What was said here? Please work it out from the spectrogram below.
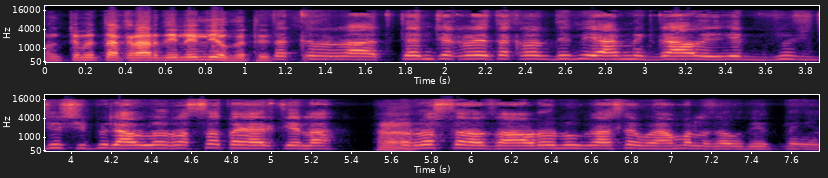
मग तुम्ही तक्रार दिलेली हो का तक्रार त्यांच्याकडे तक्रार दिली. आम्ही गाव एक जेसीपी लावला रस्ता तयार केला. हा. रस्ता अडवणूक असल्यामुळे आम्हाला जाऊ देत नाही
